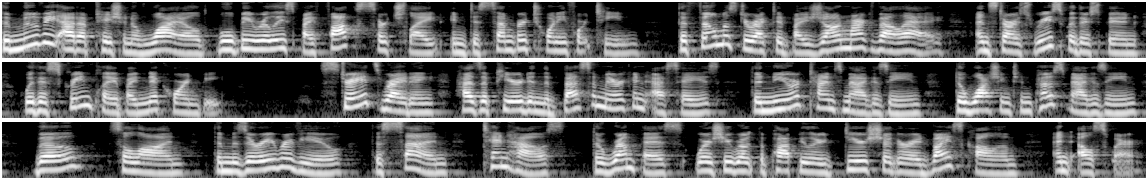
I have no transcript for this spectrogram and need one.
The movie adaptation of Wild will be released by Fox Searchlight in December 2014. The film is directed by Jean Marc Vallée and stars Reese Witherspoon with a screenplay by Nick Hornby. Strayed's writing has appeared in the Best American Essays, the New York Times Magazine, the Washington Post Magazine, Vogue, Salon, the Missouri Review, The Sun, Tin House, The Rumpus, where she wrote the popular Dear Sugar advice column, and elsewhere.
